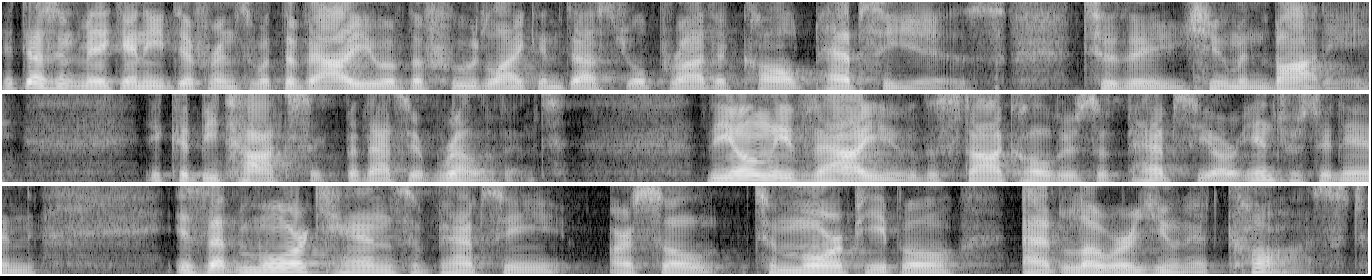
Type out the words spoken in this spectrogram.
It doesn't make any difference what the value of the food like industrial product called Pepsi is to the human body. It could be toxic, but that's irrelevant. The only value the stockholders of Pepsi are interested in is that more cans of Pepsi are sold to more people at lower unit cost.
